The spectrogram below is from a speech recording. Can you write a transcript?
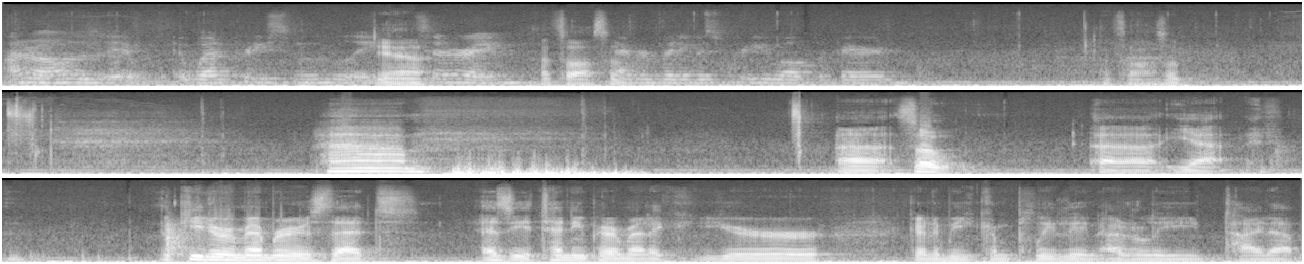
I don't know, it, was, it, it went pretty smoothly Yeah. considering That's awesome. everybody was pretty well prepared. That's awesome. Um, uh, so, uh, yeah, the key to remember is that as the attending paramedic, you're going to be completely and utterly tied up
